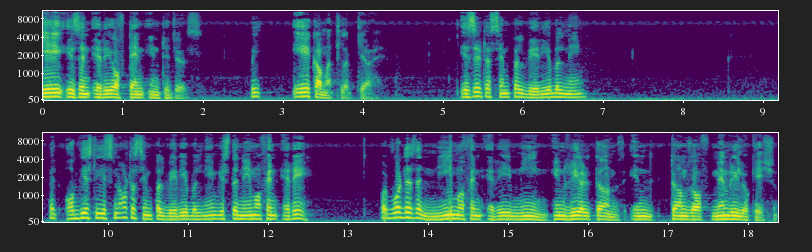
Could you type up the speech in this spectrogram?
A is an array of ten integers بھائی اے کا مطلب کیا ہے is it a simple variable name well obviously it's not a simple variable name is the name of an array or what does the name of an array mean in real terms terms in of memory location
